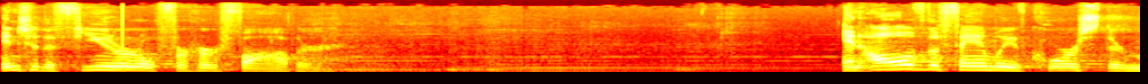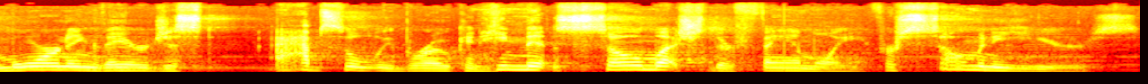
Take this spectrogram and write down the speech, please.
into the funeral for her father. And all of the family, of course, they're mourning. They are just absolutely broken. He meant so much to their family for so many years.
